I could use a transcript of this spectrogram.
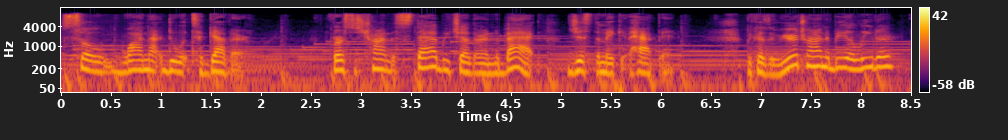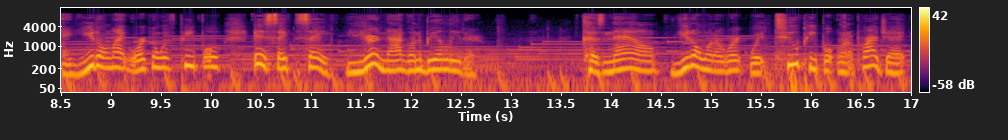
So why not do it together versus trying to stab each other in the back just to make it happen? Because if you're trying to be a leader and you don't like working with people, it's safe to say you're not going to be a leader. Because now you don't want to work with two people on a project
